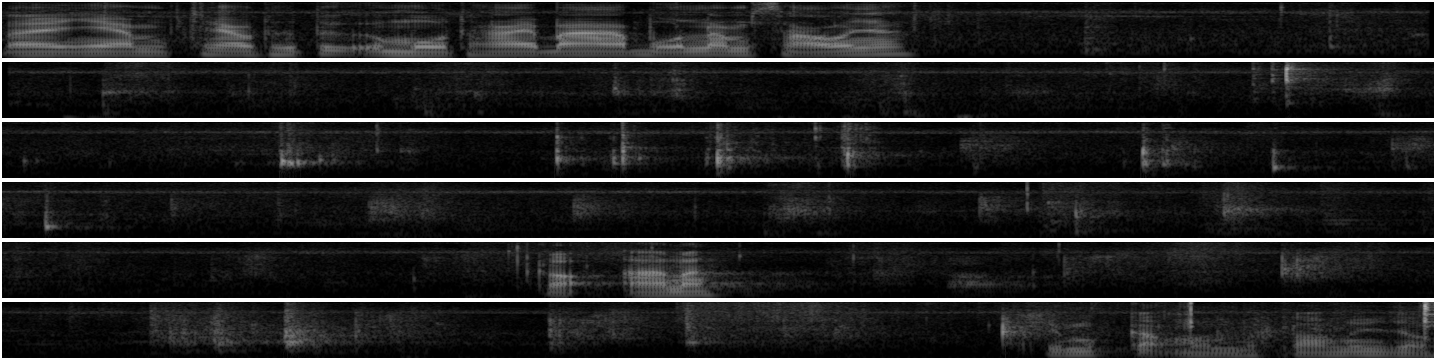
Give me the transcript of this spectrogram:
Đây anh em theo thứ tự 1, 2, 3, 4, 5, 6 nhé Cọ, ăn không? Chỉ một cọng một con đi rồi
